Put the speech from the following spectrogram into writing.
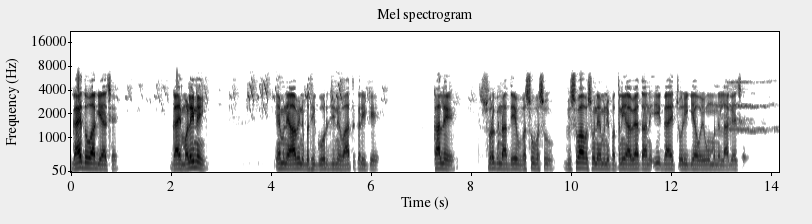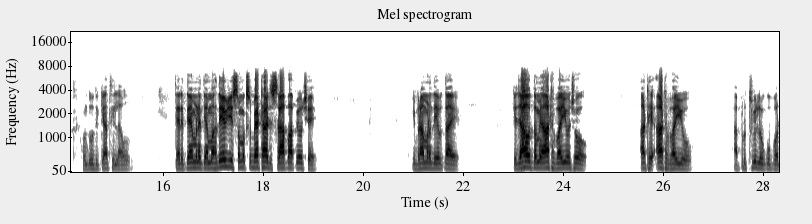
ગાય દોવા ગયા છે. ગાય મળી નહીં. એમને આવીને બધી ગોરજીને વાત કરી કે કાલે સ્વર્ગના દેવ વસુ વસુ વિશ્વાવસુને એમની પત્ની આવ્યા હતા અને એ ગાય ચોરી ગયા હોય એવું મને લાગે છે. હું દૂધ ક્યાંથી લાવું? ત્યારે તેમણે ત્યાં મહાદેવજી સમક્ષ બેઠા જ શ્રાપ આપ્યો છે. એ બ્રાહ્મણ દેવતાએ કે જાઓ તમે આઠ ભાઈઓ છો. આઠે આઠ ભાઈઓ આ પૃથ્વી લોક ઉપર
